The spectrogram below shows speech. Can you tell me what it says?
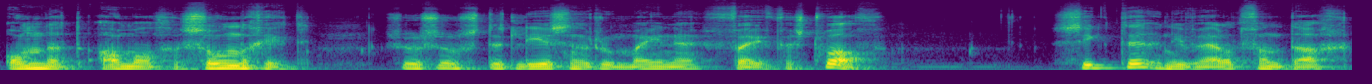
omdat almal gesondig het, soos ons dit lees in Romeine 5 vers 12. Siekte in die wêreld vandag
